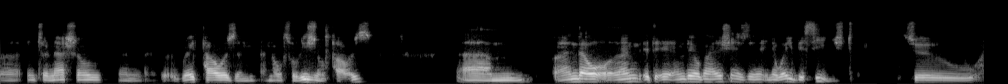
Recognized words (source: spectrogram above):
uh, international and great powers and, and also regional powers. Um, and, the, and, it, and the organization is in, in a way besieged. So,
